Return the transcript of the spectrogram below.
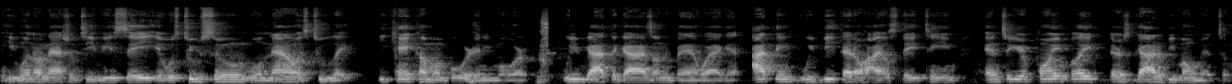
he went on national TV to say it was too soon. Well, now it's too late. He can't come on board anymore. We've got the guys on the bandwagon. I think we beat that Ohio State team. And to your point, Blake, there's got to be momentum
